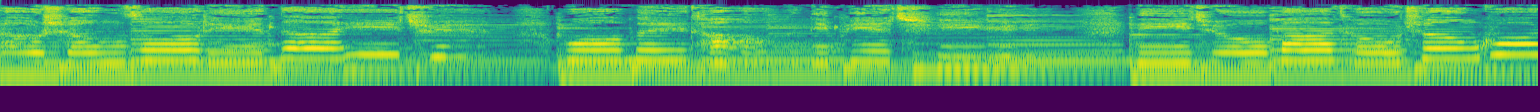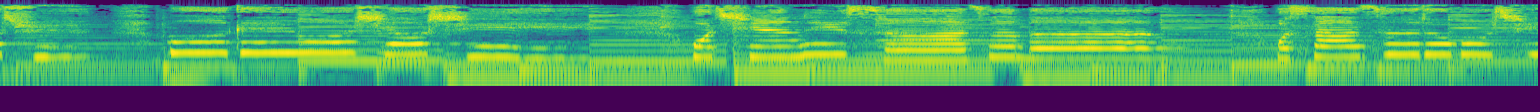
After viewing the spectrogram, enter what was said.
桥上走的那一句我没到，你别气晕，你就把头转过去，莫给我消息。我欠你啥子嘛？我啥子都不欠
